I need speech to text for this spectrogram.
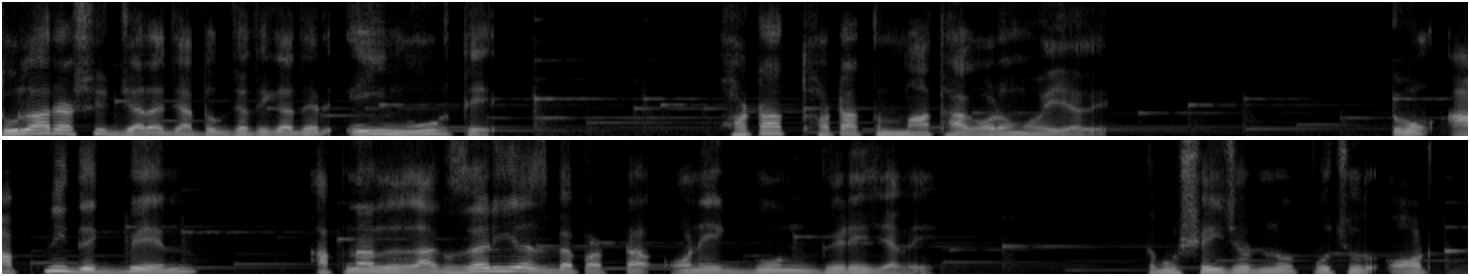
তুলা রাশির যারা জাতক জাতিকাদের এই মুহূর্তে হঠাৎ হঠাৎ মাথা গরম হয়ে যাবে এবং আপনি দেখবেন আপনার লাক্সারিয়াস ব্যাপারটা অনেক গুণ বেড়ে যাবে এবং সেই জন্য প্রচুর অর্থ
